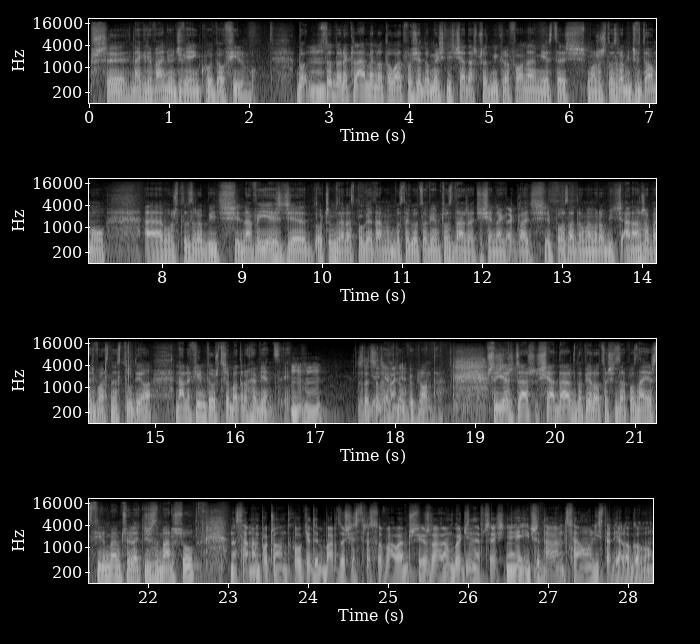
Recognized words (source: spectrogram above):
przy nagrywaniu dźwięku do filmu? Bo Mm. co do reklamy, no to łatwo się domyślić, siadasz przed mikrofonem, jesteś, możesz to zrobić w domu, e, możesz to zrobić na wyjeździe, o czym zaraz pogadamy, bo z tego co wiem, to zdarza ci się nagrywać Tak. poza domem, robić, aranżować własne studio, no ale film to już trzeba trochę więcej. Jak Zdecydowanie. to wygląda? Przyjeżdżasz, siadasz, dopiero co się zapoznajesz z filmem, czy lecisz z marszu? Na samym początku, kiedy bardzo się stresowałem, przyjeżdżałem godzinę wcześniej i czytałem całą listę dialogową.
